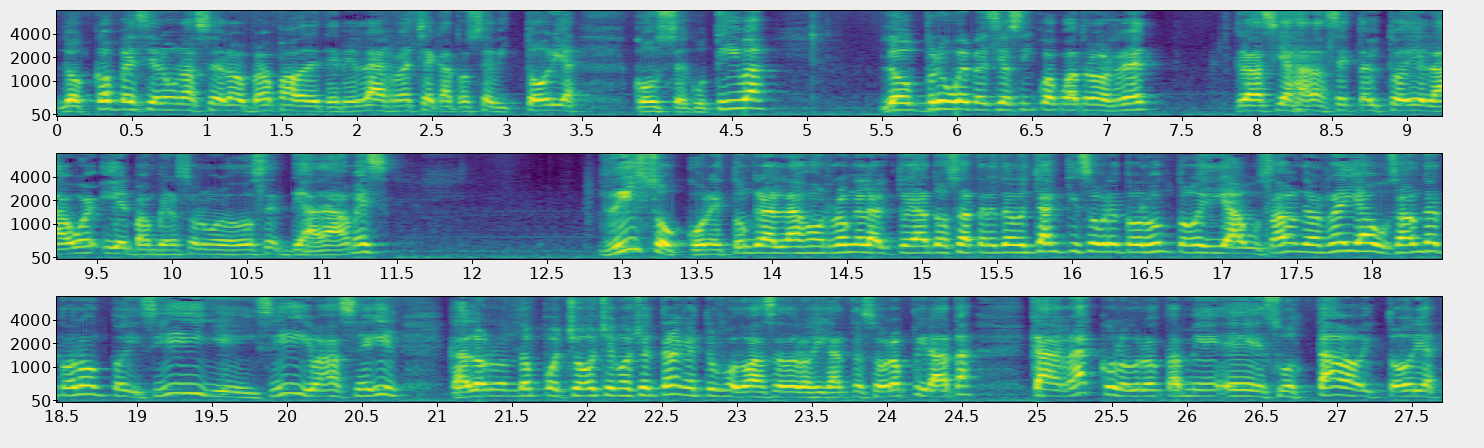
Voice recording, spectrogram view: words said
Los Cubs vencieron 1 0 Brown para detener la racha de 14 victorias consecutivas. Los Brewers vencieron 5 a 4 a los Red, gracias a la sexta victoria de Lauer y el bambinazo número 12 de Adames. Rizzo conectó un gran honrón en la victoria 2 a 3 de los Yankees sobre Toronto y abusaron del Rey, abusaron de Toronto y sigue, y sí, van a seguir. Carlos Rondón por 8 en 8 entradas en el triunfo 2 a 0 de los Gigantes sobre los Piratas. Carrasco logró también eh, su octava victoria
